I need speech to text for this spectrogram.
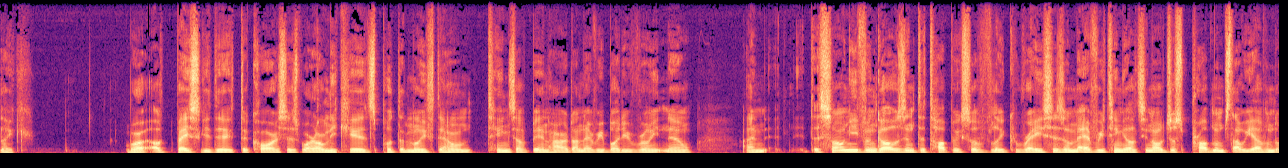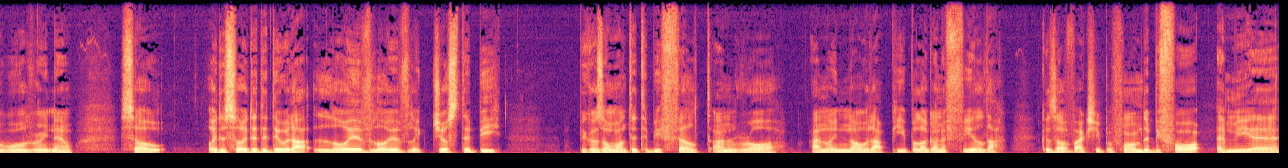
like, uh, basically the the chorus is we're only kids. Put the knife down. Things have been hard on everybody right now, and the song even goes into topics of like racism, everything else. You know, just problems that we have in the world right now. So I decided to do that live, live, like just to be, because I want it to be felt and raw, and I know that people are gonna feel that because I've actually performed it before in me uh,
